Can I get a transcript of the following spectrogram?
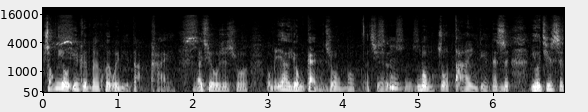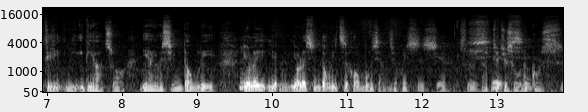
总有一个门会为你打开，而且我是说，我们要勇敢做梦，而且梦做大一点。但是有一件事情你一定要做，你要有行动力。有了有有了行动力之后，梦想就会实现。是，那这就是我的故事。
